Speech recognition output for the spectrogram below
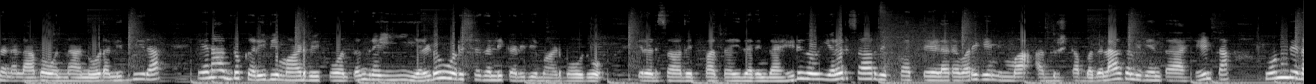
ಧನ ಲಾಭವನ್ನು ನೋಡಲಿದ್ದೀರಾ? ಏನಾದರೂ ಖರೀದಿ ಮಾಡಬೇಕು ಅಂತಂದರೆ ಈ ಎರಡು ವರ್ಷದಲ್ಲಿ ಖರೀದಿ ಮಾಡಬಹುದು ಎರಡು ಸಾವಿರದ ಇಪ್ಪತ್ತೈದರಿಂದ ಹಿಡಿದು ಎರಡು ಸಾವಿರದ ಇಪ್ಪತ್ತೇಳರವರೆಗೆ ನಿಮ್ಮ ಅದೃಷ್ಟ ಬದಲಾಗಲಿದೆ ಅಂತ ಹೇಳ್ತಾ ಮುಂದಿನ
